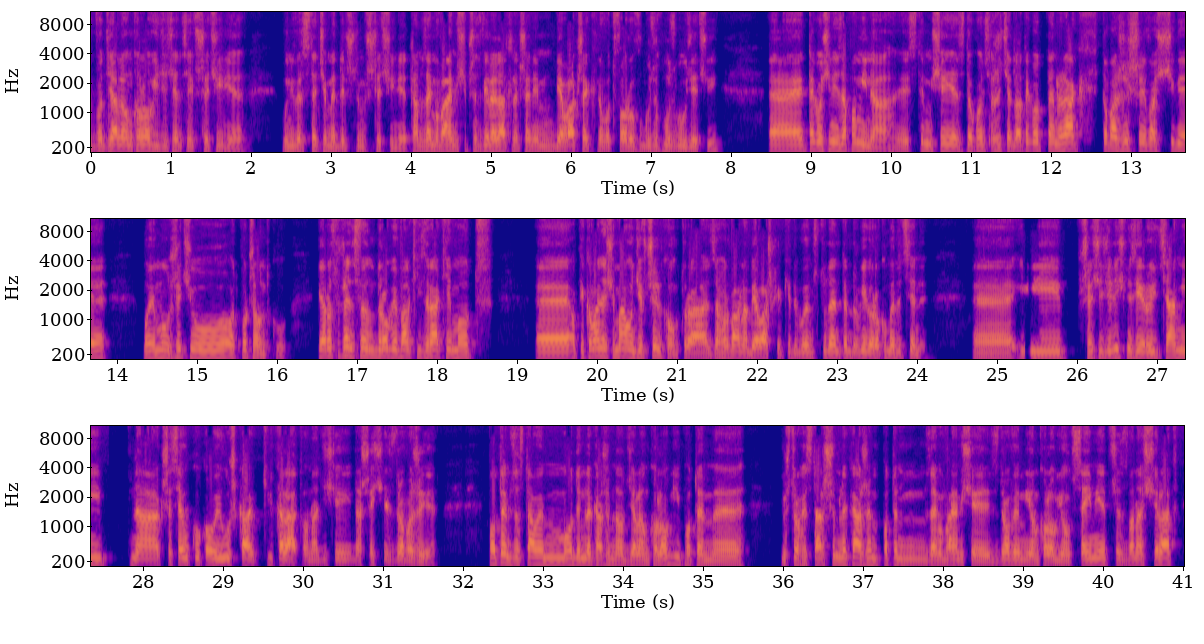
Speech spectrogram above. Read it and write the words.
w oddziale onkologii dziecięcej w Szczecinie, w Uniwersytecie Medycznym w Szczecinie. Tam zajmowałem się przez wiele lat leczeniem białaczek, nowotworów, guzów mózgu u dzieci. E, tego się nie zapomina, z tym się jest do końca życia, dlatego ten rak towarzyszy właściwie mojemu życiu od początku. Ja rozpocząłem swoją drogę walki z rakiem od e, opiekowania się małą dziewczynką, która zachorowała na białaczkę, kiedy byłem studentem drugiego roku medycyny. E, i przesiedzieliśmy z jej rodzicami na krzesełku koło łóżka kilka lat. Ona dzisiaj na szczęście zdrowa żyje. Potem zostałem młodym lekarzem na oddziale onkologii, potem e, już trochę starszym lekarzem, potem zajmowałem się zdrowiem i onkologią w Sejmie przez 12 lat,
